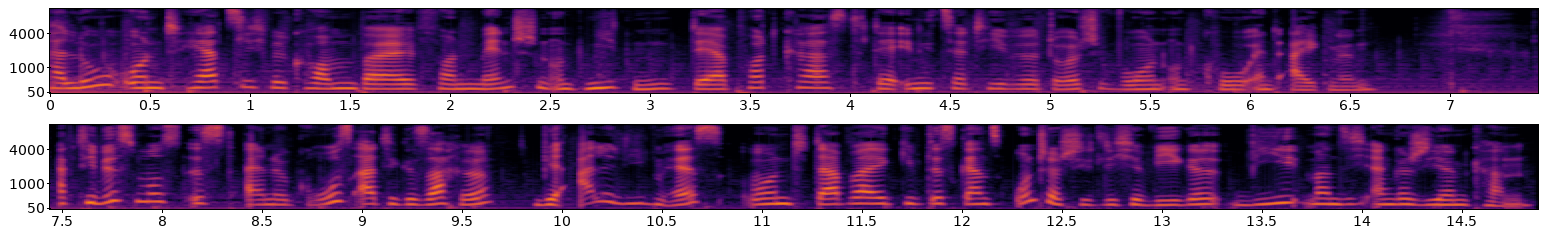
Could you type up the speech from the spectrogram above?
Hallo und herzlich willkommen bei Von Menschen und Mieten, der Podcast der Initiative Deutsche Wohnen und Co. enteignen. Aktivismus ist eine großartige Sache, wir alle lieben es und dabei gibt es ganz unterschiedliche Wege, wie man sich engagieren kann.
